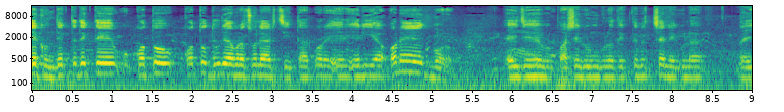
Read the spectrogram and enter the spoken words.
দেখুন দেখতে দেখতে কত কত দূরে আমরা চলে আসছি। তারপরে এর এরিয়া অনেক বড়। এই যে পাশের রুমগুলো দেখতে পাচ্ছেন এগুলা এই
